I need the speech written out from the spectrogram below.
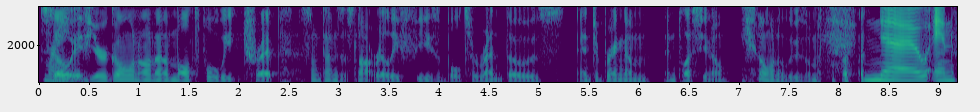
So Right. if you're going on a multiple week trip, sometimes it's not really feasible to rent those and to bring them. And plus, you know, you don't want to lose them. No, and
